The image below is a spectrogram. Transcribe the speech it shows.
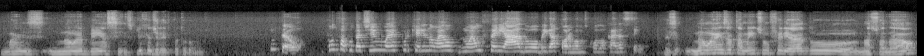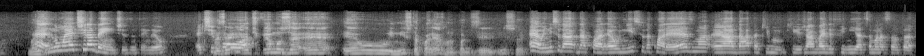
mas não é bem assim. Explica direito para todo mundo. Então, ponto facultativo é porque ele não é, não é um feriado obrigatório, vamos colocar assim. Não é exatamente um feriado nacional. Mas... É, não é Tiradentes, entendeu? É tipo. Mas é, é digamos, é, é, é, o início da quaresma, pode dizer isso? É, o início da, da, é o início da quaresma, é a data que, que já vai definir a Semana Santa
